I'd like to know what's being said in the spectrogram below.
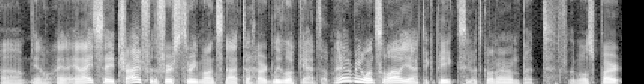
Um, you know, and, and I say try for the first three months not to hardly look at them. Every once in a while, yeah, take a peek, see what's going on. But for the most part,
